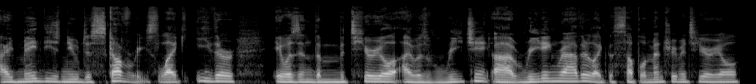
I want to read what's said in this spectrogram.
I made these new discoveries like either it was in the material I was reaching uh, reading rather like the supplementary material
